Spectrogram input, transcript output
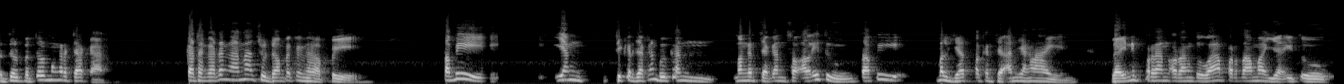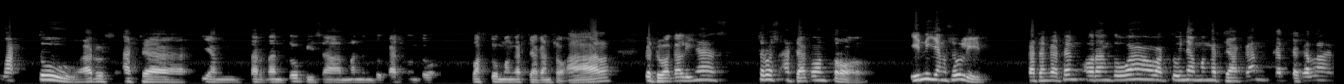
betul-betul mengerjakan. Kadang-kadang anak sudah pegang HP, tapi yang dikerjakan bukan mengerjakan soal itu, tapi melihat pekerjaan yang lain. Nah ini peran orang tua pertama yaitu waktu harus ada yang tertentu bisa menentukan untuk waktu mengerjakan soal. Kedua kalinya terus ada kontrol. Ini yang sulit. Kadang-kadang orang tua waktunya mengerjakan katakanlah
